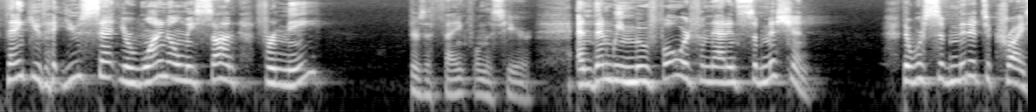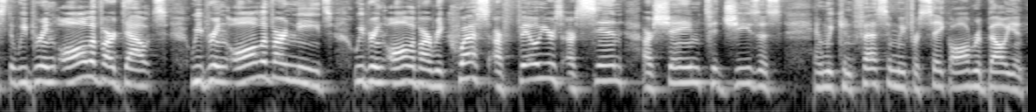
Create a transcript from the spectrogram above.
Thank you that you sent your one and only Son for me. There's a thankfulness here. And then we move forward from that in submission that we're submitted to Christ, that we bring all of our doubts, we bring all of our needs, we bring all of our requests, our failures, our sin, our shame to Jesus, and we confess and we forsake all rebellion,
